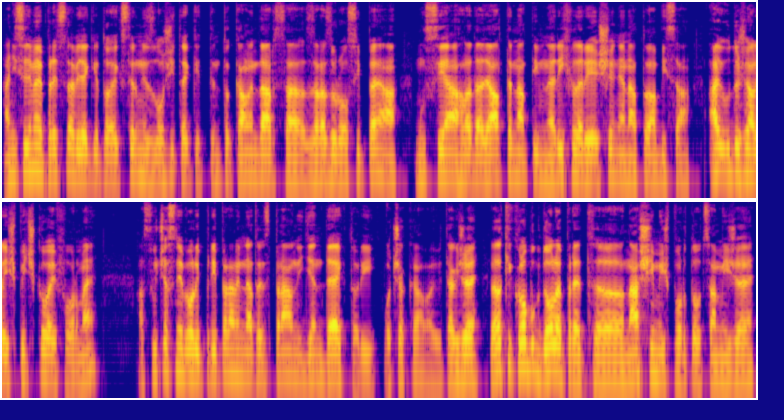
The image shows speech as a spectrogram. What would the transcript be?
ani si nevieme predstaviť, ak je to extrémne zložité, keď tento kalendár sa zrazu rozsype a musia hľadať alternatívne rýchle riešenia na to, aby sa aj udržali v špičkovej forme a súčasne boli pripravení na ten správny deň D, ktorý očakávajú. Takže veľký klobúk dole pred e, našimi športovcami, že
